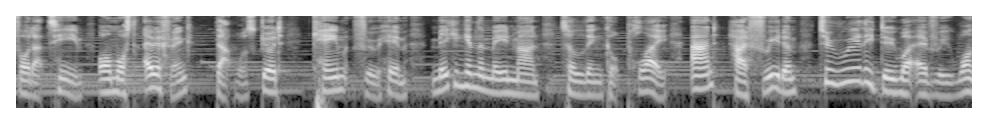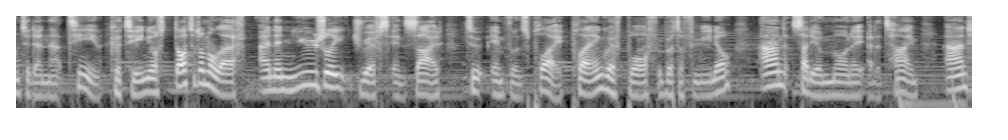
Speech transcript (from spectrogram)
for that team. Almost everything that was good came through him, making him the main man to link up play, and had freedom to really do whatever he wanted in that team. Coutinho started on the left and then usually drifts inside to influence play, playing with both Roberto Firmino and Sadio Mane at a time, and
